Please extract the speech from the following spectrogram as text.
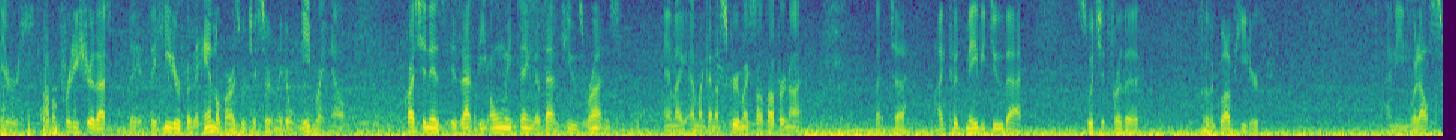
your I'm pretty sure that's the, the heater for the handlebars, which I certainly don't need right now. Question is, is that the only thing that that fuse runs? Am I am I gonna screw myself up or not? But uh, I could maybe do that. Switch it for the for the glove heater. I mean, what else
